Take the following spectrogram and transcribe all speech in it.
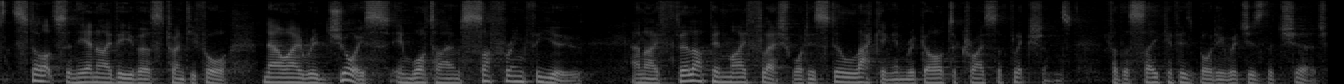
It starts in the NIV, verse 24. Now I rejoice in what I am suffering for you, and I fill up in my flesh what is still lacking in regard to Christ's afflictions for the sake of his body, which is the church.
